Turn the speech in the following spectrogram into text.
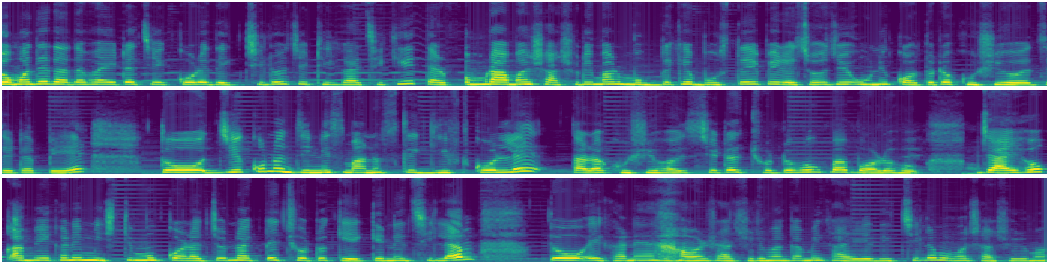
তোমাদের দাদাভাই এটা চেক করে দেখছিল যে ঠিক আছে কি? তার তোমরা আমার শাশুড়ি মার মুখ দেখে বুঝতেই পেরেছ যে উনি কতটা খুশি হয়েছে এটা পেয়ে। তো যে কোনো জিনিস মানুষকে গিফট করলে তারা খুশি হয়, সেটা ছোট হোক বা বড় হোক। যাই হোক, আমি এখানে মিষ্টি মুখ করার জন্য একটা ছোট কেক এনেছিলাম। তো এখানে আমার শাশুড়ি মাকে আমি খাইয়ে দিচ্ছিলাম, আমার শাশুড়ি মা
